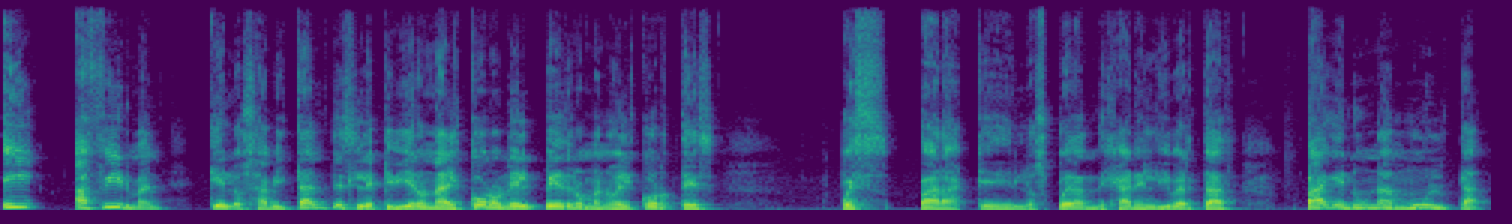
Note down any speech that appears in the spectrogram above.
Y afirman que los habitantes le pidieron al coronel Pedro Manuel Cortés, pues para que los puedan dejar en libertad, paguen una multa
